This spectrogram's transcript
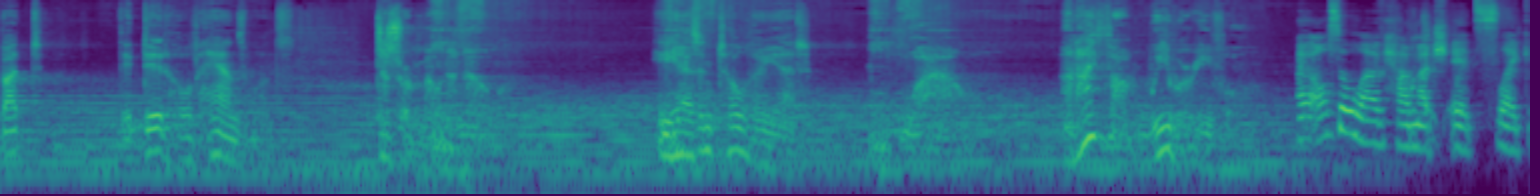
but they did hold hands once. Does Ramona know? He hasn't told her yet. Wow. And I thought we were evil. I also love how much it's like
